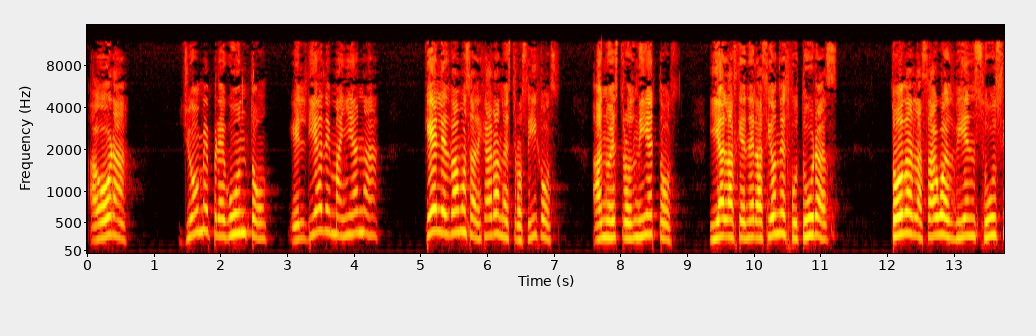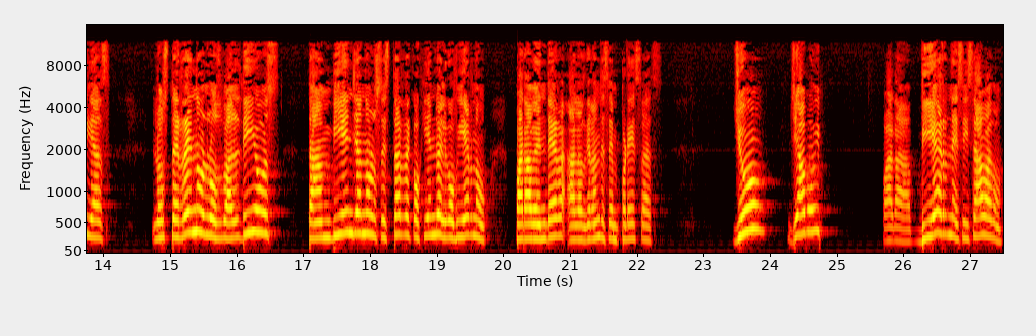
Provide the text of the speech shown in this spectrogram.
Ahora, yo me pregunto, el día de mañana, ¿qué les vamos a dejar a nuestros hijos, a nuestros nietos y a las generaciones futuras? Todas las aguas bien sucias, los terrenos, los baldíos, también ya no los está recogiendo el gobierno para vender a las grandes empresas. Yo ya voy para viernes y sábado,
